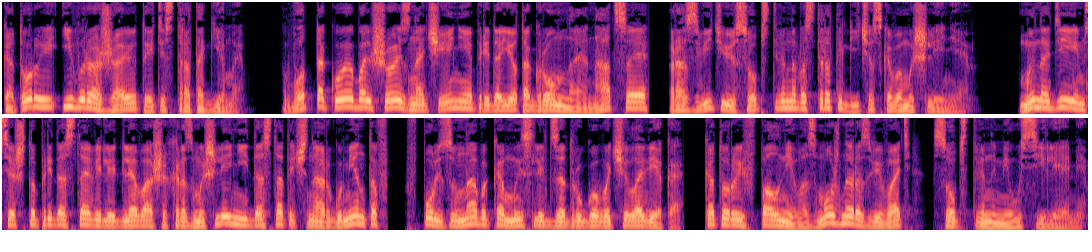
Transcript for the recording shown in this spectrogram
которые и выражают эти стратагемы. Вот такое большое значение придает огромная нация развитию собственного стратегического мышления. Мы надеемся, что предоставили для ваших размышлений достаточно аргументов в пользу навыка мыслить за другого человека, который вполне возможно развивать собственными усилиями.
